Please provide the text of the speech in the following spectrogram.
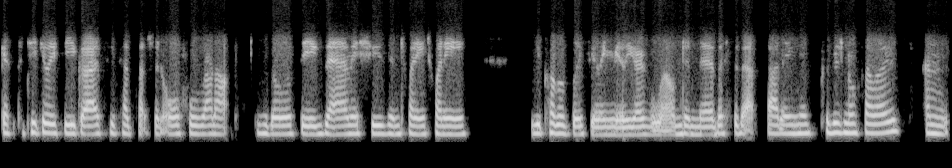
guess particularly for you guys who've had such an awful run up with all of the exam issues in 2020, you're probably feeling really overwhelmed and nervous about starting as provisional fellows. And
